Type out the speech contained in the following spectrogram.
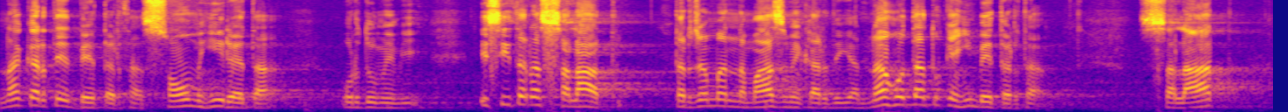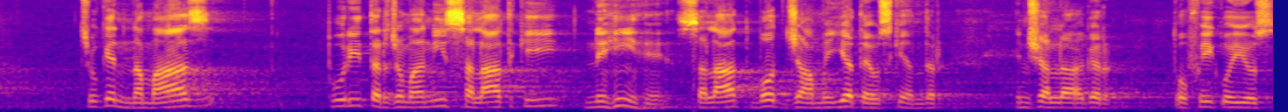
نہ کرتے بہتر تھا سوم ہی رہتا اردو میں بھی۔ اسی طرح سلاد ترجمہ نماز میں کر دیا، نہ ہوتا تو کہیں بہتر تھا۔ سلاد چونکہ نماز پوری ترجمانی سلاد کی نہیں ہے۔ سلاد بہت جامعیت ہے اس کے اندر۔ انشاءاللہ اگر توفیق ہوئی اس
